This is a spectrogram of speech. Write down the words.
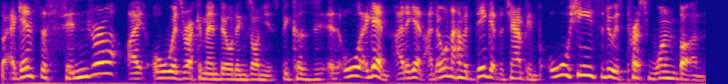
But against the Syndra, I'd always recommend building Zhonya's because, uh, all again, and again, I don't want to have a dig at the champion, but all she needs to do is press one button,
